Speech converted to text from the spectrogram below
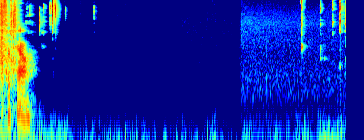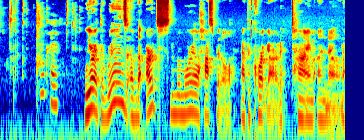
for cow. Okay. We are at the ruins of the Arts Memorial Hospital at the courtyard. Time unknown.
